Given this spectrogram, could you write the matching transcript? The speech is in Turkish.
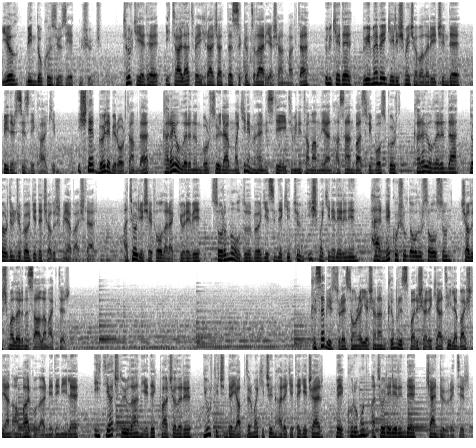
Yıl 1973. Türkiye'de ithalat ve ihracatta sıkıntılar yaşanmakta, ülkede büyüme ve gelişme çabaları içinde belirsizlik hakim. İşte böyle bir ortamda karayollarının bursuyla makine mühendisliği eğitimini tamamlayan Hasan Basri Bozkurt, karayollarında 4. bölgede çalışmaya başlar. Atölye şefi olarak görevi, sorumlu olduğu bölgesindeki tüm iş makinelerinin her ne koşulda olursa olsun çalışmalarını sağlamaktır. Kısa bir süre sonra yaşanan Kıbrıs Barış Harekatı ile başlayan ambargolar nedeniyle ihtiyaç duyulan yedek parçaları yurt içinde yaptırmak için harekete geçer ve kurumun atölyelerinde kendi üretir.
